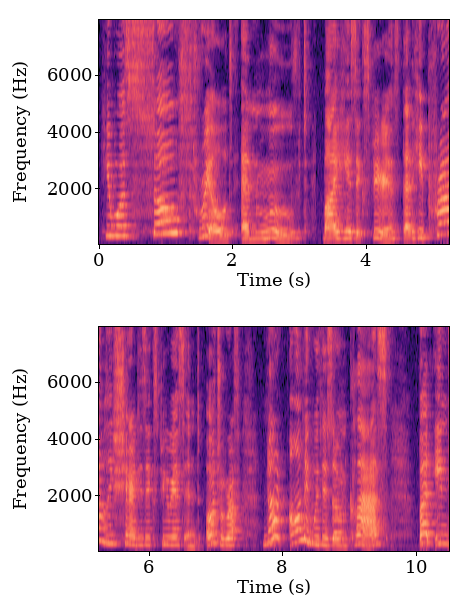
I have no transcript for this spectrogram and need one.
He was so thrilled and moved by his experience that he proudly shared his experience and autograph not only with his own class, but in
